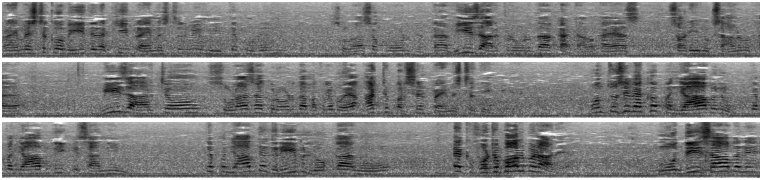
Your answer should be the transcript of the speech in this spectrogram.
ਪ੍ਰਾਈਮ ਮਿਨਿਸਟਰ ਕੋ ਉਮੀਦ ਰੱਖੀ ਪ੍ਰਾਈਮ ਮਿਨਿਸਟਰ ਵੀ ਉਮੀਦ ਤੇ ਪੂਰੇ ਨਹੀਂ 1600 ਕਰੋੜ ਦਿੱਤਾ 20000 ਕਰੋੜ ਦਾ ਘਾਟਾ ਵਿਖਾਇਆ ਸੌਰੀ ਨੁਕਸਾਨ ਵਿਖਾਇਆ। 20000 ਚੋਂ 1600 ਕਰੋੜ ਦਾ ਮਤਲਬ ਹੋਇਆ 8% ਪ੍ਰਾਈਮ ਮਿਨਿਸਟਰ ਦੇ ਕੇ ਗਏ। ਹੁਣ ਤੁਸੀਂ ਵੇਖੋ ਪੰਜਾਬ ਨੂੰ ਤੇ ਪੰਜਾਬ ਦੀ ਕਿਸਾਨੀ ਨੂੰ ਤੇ ਪੰਜਾਬ ਦੇ ਗਰੀਬ ਲੋਕਾਂ ਨੂੰ ਇੱਕ ਫੁੱਟਬਾਲ ਬਣਾ ਲਿਆ। ਮੋਦੀ ਸਾਹਿਬ ਨੇ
